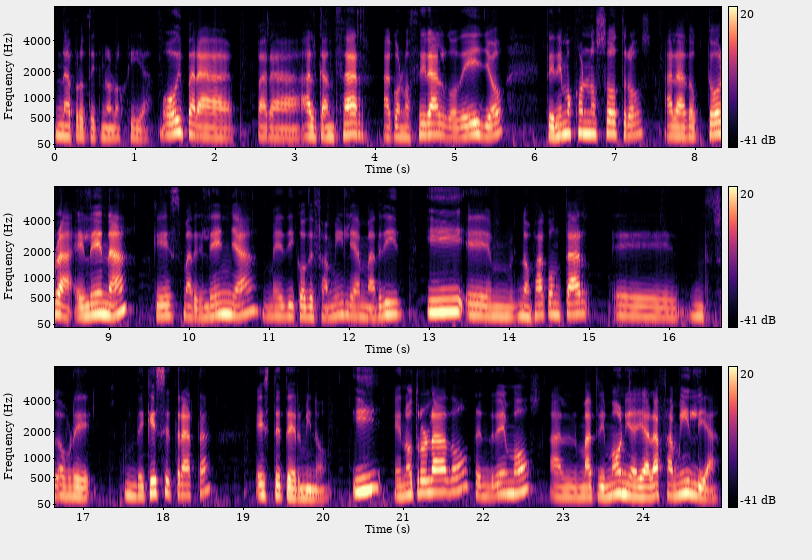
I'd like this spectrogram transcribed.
naprotecnología. Hoy para, para alcanzar a conocer algo de ello, tenemos con nosotros a la doctora Elena, que es madrileña, médico de familia en Madrid, y em, nos va a contar eh, sobre de qué se trata este término. Y en otro lado tendremos al matrimonio y a la familia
